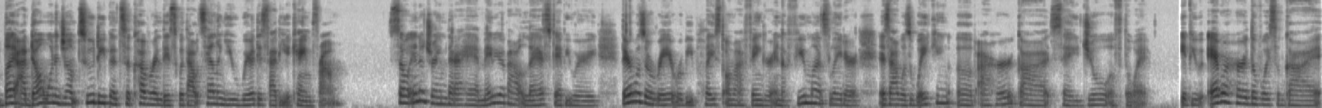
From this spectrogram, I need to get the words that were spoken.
But I don't want to jump too deep into covering this without telling you where this idea came from. So, in a dream that I had maybe about last February, there was a red ruby placed on my finger, and a few months later, as I was waking up, I heard God say, Jewel of Thought. If you ever heard the voice of God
